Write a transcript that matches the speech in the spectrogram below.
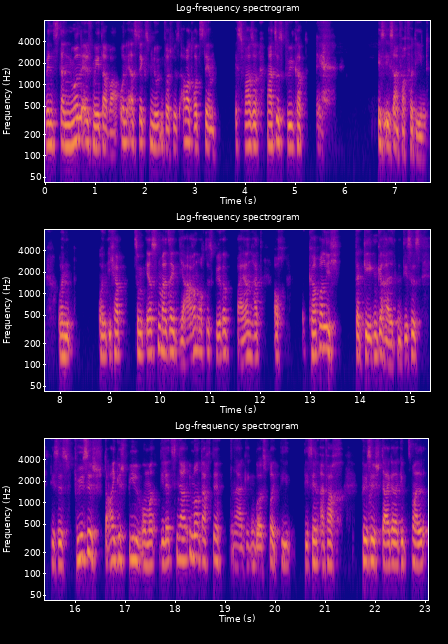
es dann nur ein Elfmeter war und erst sechs Minuten Verschluss. Aber trotzdem, es war so, man hat so das Gefühl gehabt, äh, es ist einfach verdient. Und, und ich habe zum ersten Mal seit Jahren auch das Gefühl gehabt, Bayern hat auch körperlich dagegen gehalten. Dieses, dieses physisch starke Spiel, wo man die letzten Jahre immer dachte, na, gegen Wolfsburg, die, die sind einfach physisch stärker, da gibt's mal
